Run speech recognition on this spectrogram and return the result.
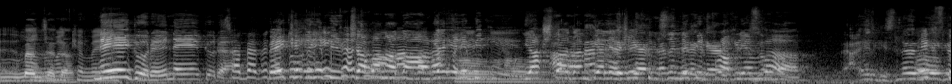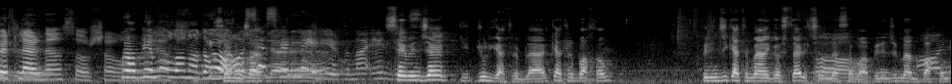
xanıma kömək. Nəyə görə, nəyə görə? Səbəbi Bəlkə elə bir cavan adam, ya elə bir yaşlı adam gələcək üzündə bir problem var. Elgisin növbəyə Ekspertlərdən soruşaq. Problemi olan adam Yox, o səs vermə edirdin ha, Elgin. Sevincə gül gətiriblər. Gətir baxım. Birinci gətir mənə göstər içində nəsə var. Birinci mən baxım.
